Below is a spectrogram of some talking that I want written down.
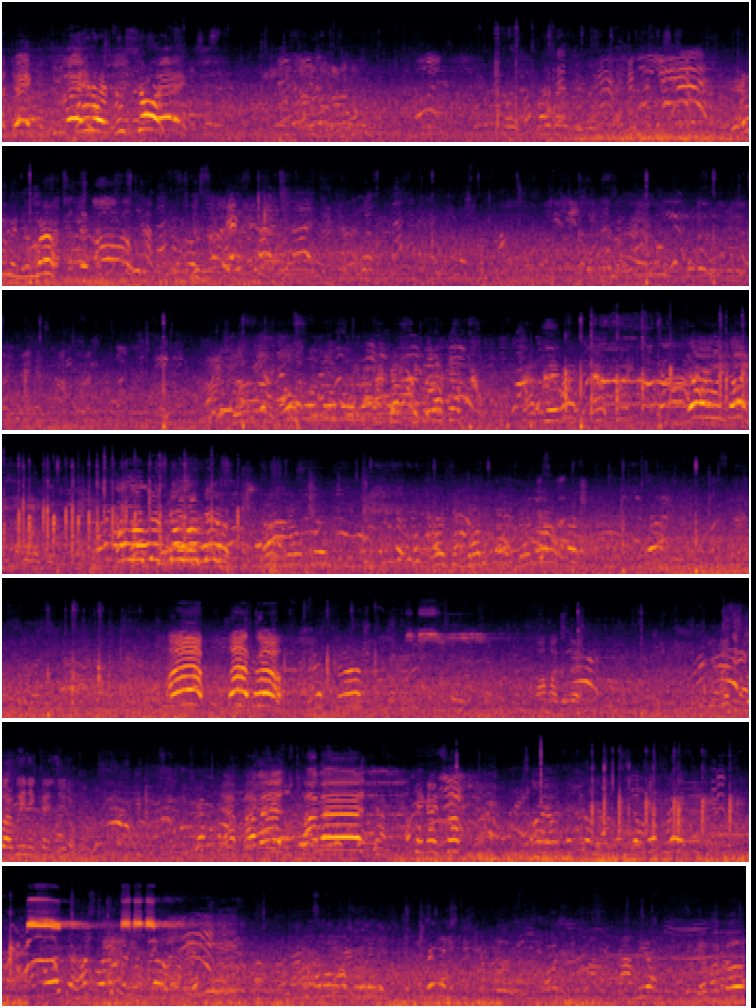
Jake, it's too late. Peter, too short. Aiden, Back up, pick it back up. much left. As if you are winning 10-0. Yeah, Pavel! Pavel! Yeah. Okay, guys, stop. Come on, go!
